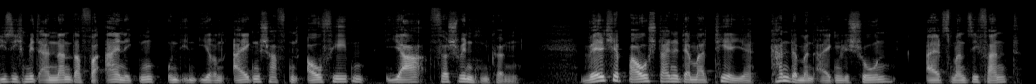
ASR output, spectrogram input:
die sich miteinander vereinigen und in ihren Eigenschaften aufheben, ja verschwinden können. Welche Bausteine der Materie kannte man eigentlich schon, als man sie fand?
